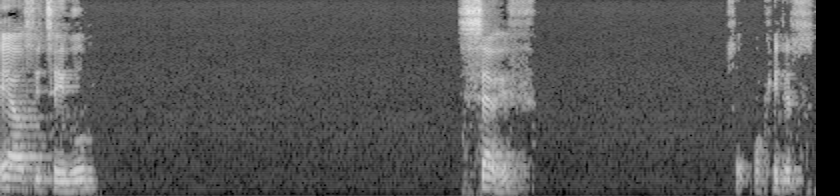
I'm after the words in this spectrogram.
ALC table. Serif. So okay this.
